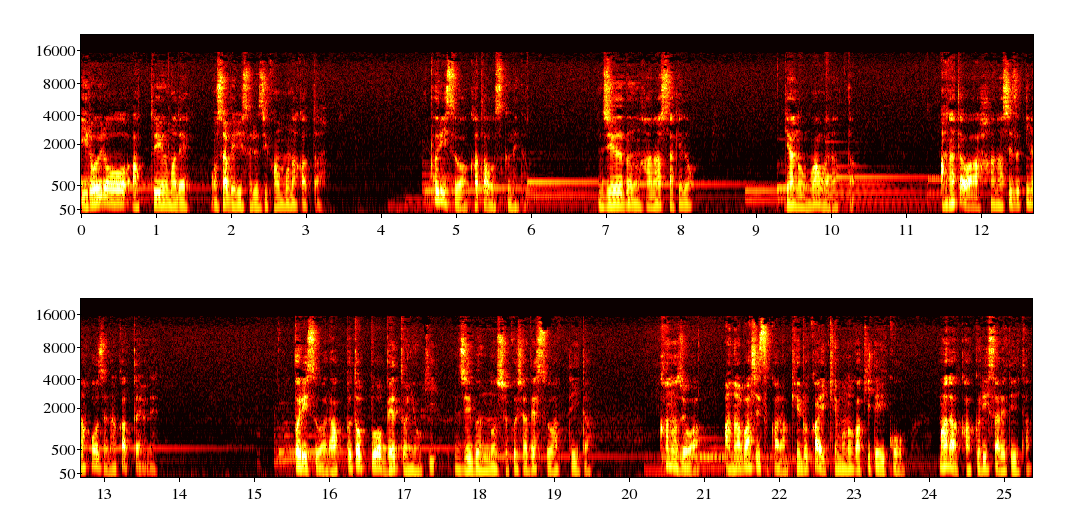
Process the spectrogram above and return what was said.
い。いろいろあっという間でおしゃべりする時間もなかった。プリスは肩をすくめた。十分話したけどリャノンは笑った。あなたは話好きな方じゃなかったよね。プリスはラップトップをベッドに置き自分の宿舎で座っていた。彼女はアナバシスから毛深い獣が来て以降まだ隔離されていた。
